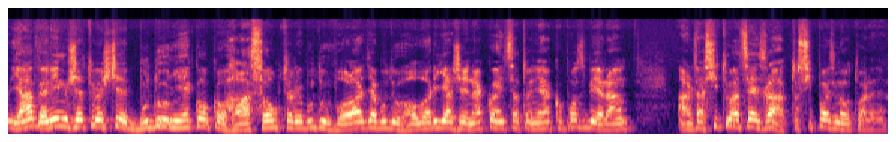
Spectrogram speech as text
ja verím, že tu ešte budú niekoľko hlasov, ktoré budú volať a budú hovoriť a že nakoniec sa to nejako pozbiera. Ale tá situácia je zlá, to si povedzme otvorene.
